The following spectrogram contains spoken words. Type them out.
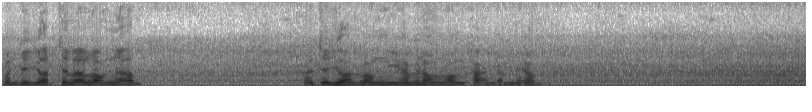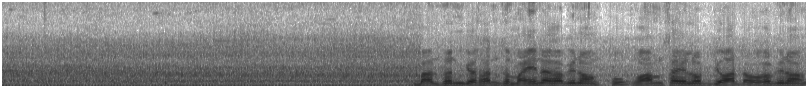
เพิ่นจะหยอดทีละร่องนะครับน่าจะหยอดร่องนี้ครับพี่น้องร่องข้างกันนะครับ บ้านเพิ่นก็ทันสมัยนะครับพี่น้องปลูกหอมใส่รถหยอดเอาครับพี่น้อง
